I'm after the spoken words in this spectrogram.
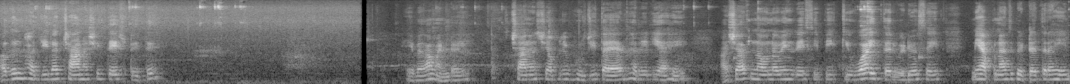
अजून भाजीला छान अशी टेस्ट येते. हे बघा मंडळी छान अशी आपली भुर्जी तयार झालेली आहे. अशाच नवनवीन रेसिपी किंवा इतर व्हिडिओसहित मी आपणास भेटत राहीन.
